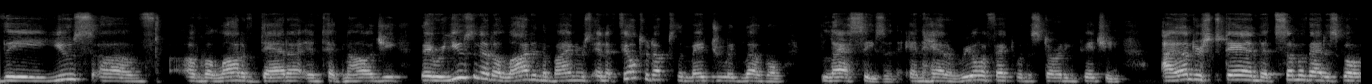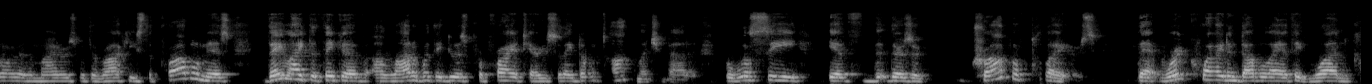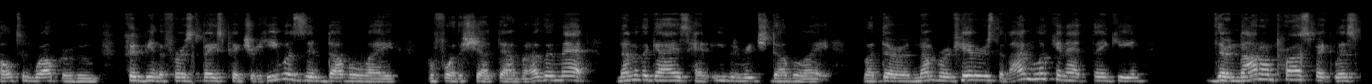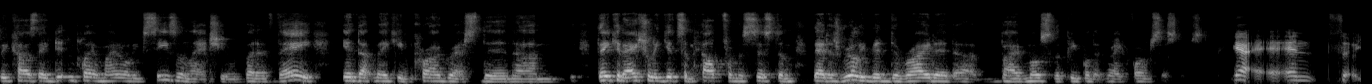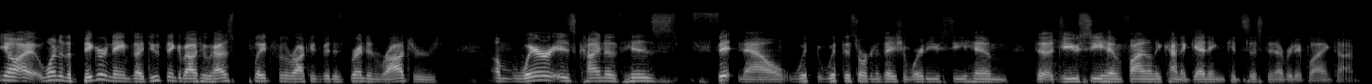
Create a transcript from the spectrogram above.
the use of of a lot of data and technology. They were using it a lot in the minors, and it filtered up to the major league level last season and had a real effect with the starting pitching. I understand that some of that is going on in the minors with the Rockies. The problem is they like to think of a lot of what they do as proprietary, so they don't talk much about it. But we'll see if th- there's a crop of players that weren't quite in double A. I think one, Colton Welker, who could be in the first base picture, he was in double A before the shutdown. But other than that, none of the guys had even reached double A. But there are a number of hitters that I'm looking at thinking they're not on prospect list because they didn't play a minor league season last year. But if they end up making progress, then um, they could actually get some help from a system that has really been derided uh, by most of the people that rank farm systems. Yeah, and so you know, I, one of the bigger names I do think about who has played for the Rockies bit is Brendan Rodgers. Um, where is kind of his fit now with with this organization? Where do you see him? Do, do you see him finally kind of getting consistent everyday playing time?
